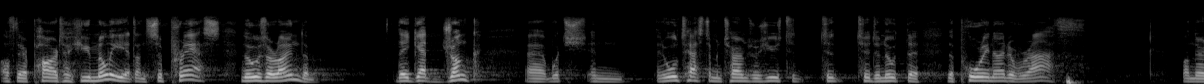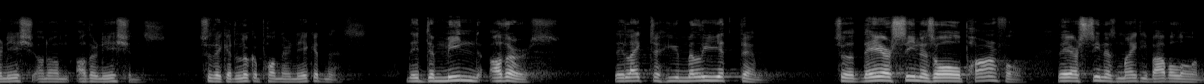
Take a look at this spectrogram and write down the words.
of their power to humiliate and suppress those around them. They get drunk, uh, which in, in Old Testament terms was used to, to, to denote the, the pouring out of wrath on, their nation, on other nations so they could look upon their nakedness. They demean others. They like to humiliate them so that they are seen as all powerful. They are seen as mighty Babylon.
